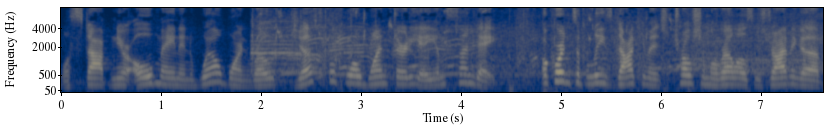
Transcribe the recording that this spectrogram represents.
was stopped near Old Main and Wellborn Road just before 1.30 a.m. Sunday. According to police documents, Trocha Morelos was driving a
